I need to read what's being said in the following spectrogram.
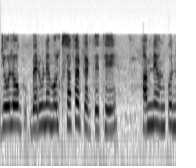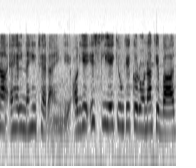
जो लोग बैरून मुल्क सफ़र करते थे हमने उनको ना अहल नहीं ठहराएँगे। और ये इसलिए क्योंकि कोरोना के बाद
